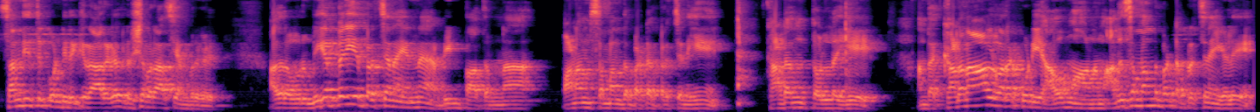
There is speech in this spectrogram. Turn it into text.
சந்தித்து கொண்டிருக்கிறார்கள் ரிஷபராசி அன்பர்கள். அதுல ஒரு மிகப்பெரிய பிரச்சனை என்ன அப்படின்னு பார்த்தோம்னா பணம் சம்பந்தப்பட்ட பிரச்சனையே கடன் தொல்லையே. அந்த கடனால் வரக்கூடிய அவமானம் அது சம்பந்தப்பட்ட பிரச்சனைகளே.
